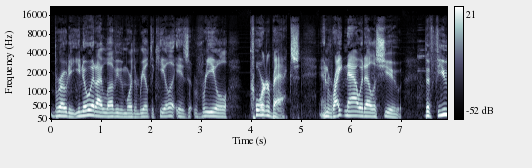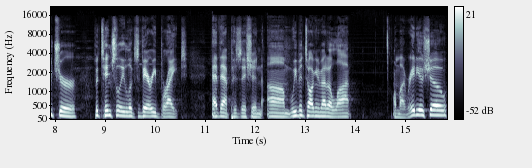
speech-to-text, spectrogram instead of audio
brody you know what i love even more than real tequila is real quarterbacks. And right now at lsu the future potentially looks very bright at that position. Um we've been talking about it a lot on my radio show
